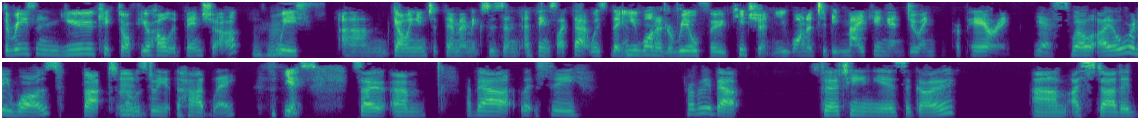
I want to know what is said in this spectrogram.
the reason you kicked off your whole adventure Mhm. with um, going into thermomixes and, and things like that was that Yeah. you wanted a real food kitchen. You wanted to be making and doing preparing. Yes. Well, I already was, but I Mm. was doing it the hard way. Yes. So, um, about, let's see, probably about 13 years ago, um, I started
